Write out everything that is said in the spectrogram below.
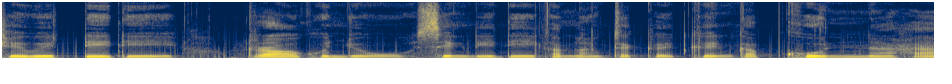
ชีวิตดี ๆ รอคุณอยู่สิ่งดีๆกำลังจะเกิดขึ้นกับคุณนะคะ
